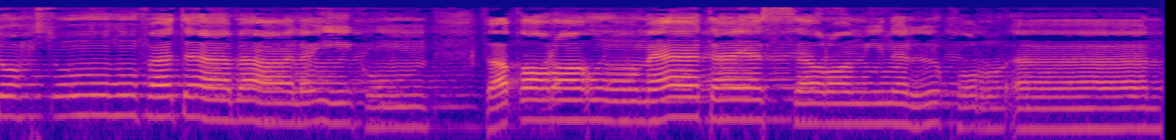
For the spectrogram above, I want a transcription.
تحصوه فتاب عليكم. فقرأوا ما تيسر من القرآن.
